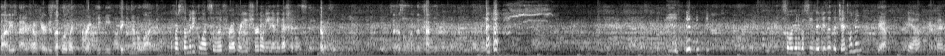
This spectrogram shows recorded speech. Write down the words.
body as battery. I don't care. Just upload my brain. Keep me thinking I'm alive. For somebody who wants to live forever, you sure don't eat any vegetables. Nope. So I also want to live happy. So we're gonna go see the. Is it the gentleman? Yeah. Yeah. Okay.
